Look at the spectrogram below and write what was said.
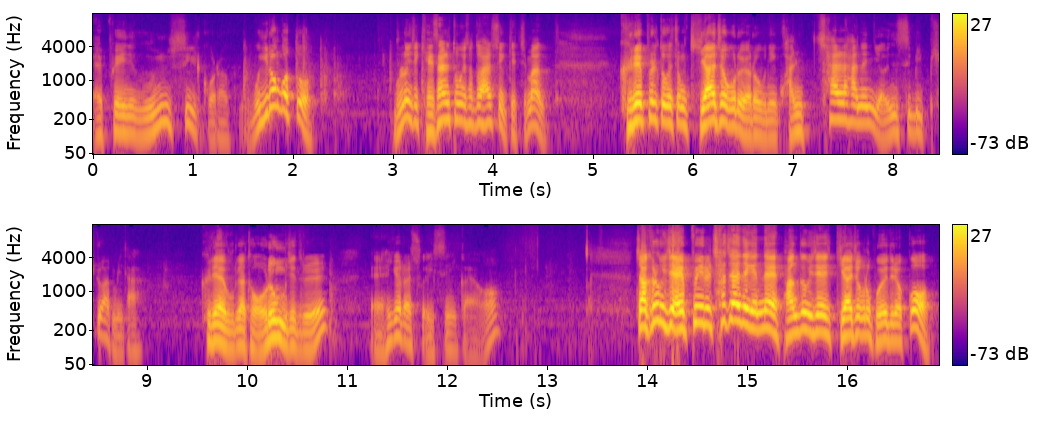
FA는 음수일 거라고. 뭐 이런 것도 물론 이제 계산을 통해서도 할 수 있겠지만 그래프를 통해 좀 기하적으로 여러분이 관찰하는 연습이 필요합니다. 그래야 우리가 더 어려운 문제들을 예, 해결할 수가 있으니까요. 자, 그럼 이제 FA를 찾아야 되겠네. 방금 이제 기하적으로 보여드렸고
